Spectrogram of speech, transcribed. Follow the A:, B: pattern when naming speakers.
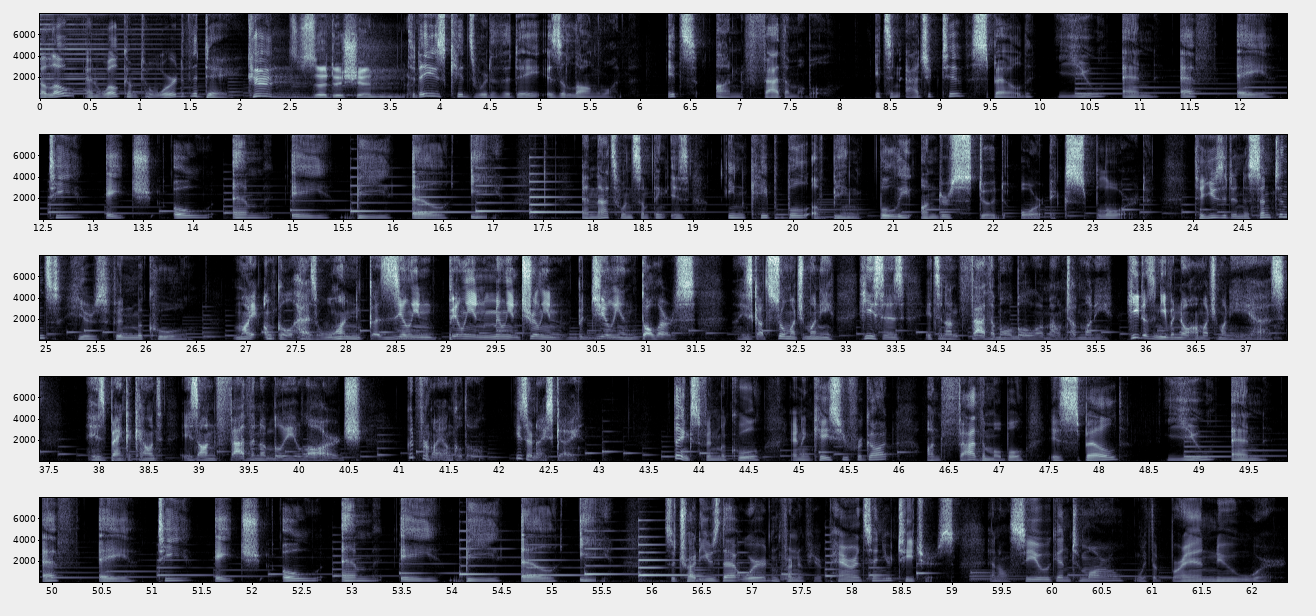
A: Hello and welcome to Word of the Day.
B: Kids Edition.
A: Today's kids' word of the day is a long one. It's unfathomable. It's an adjective spelled U N F A T H O M A B L E. And that's when something is incapable of being fully understood or explored. To use it in a sentence, here's Finn McCool.
C: My uncle has one gazillion, billion, million, trillion, bajillion dollars. He's got so much money, he says it's an unfathomable amount of money. He doesn't even know how much money he has. His bank account is unfathomably large. Good for my uncle, though. He's a nice guy.
A: Thanks, Finn McCool. And in case you forgot, unfathomable is spelled U N F A T H O M A B L. So try to use that word in front of your parents and your teachers. And I'll see you again tomorrow with a brand new word.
